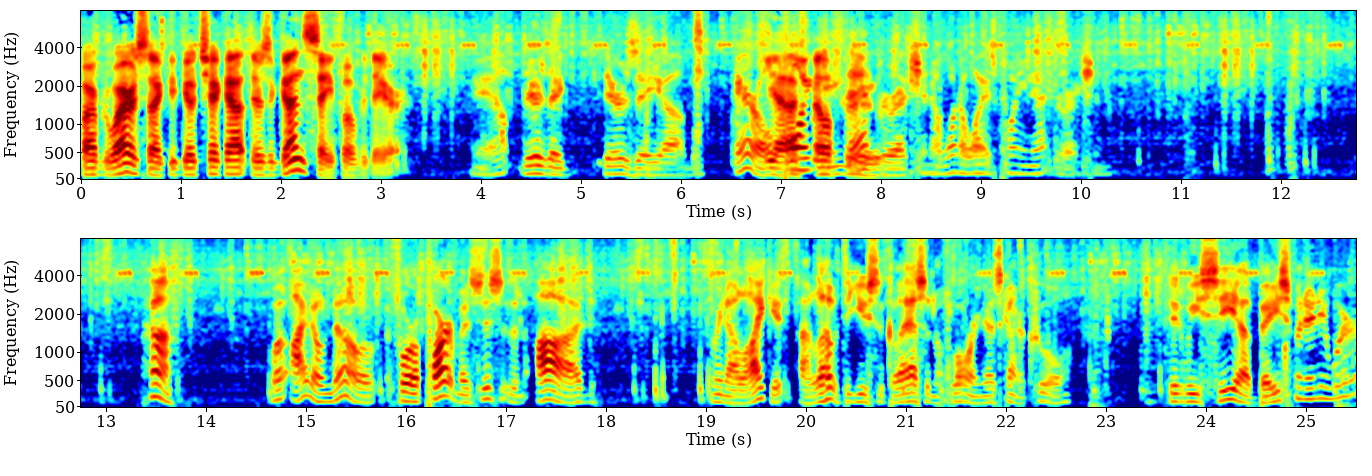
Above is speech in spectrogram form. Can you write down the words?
barbed wire so I could go check out. There's a gun safe over there. Yeah. There's a there's a um, arrow Yeah, pointing that direction. I wonder why it's pointing that direction. Huh. Well, I don't know. For apartments, this is an odd. I mean, I like it. I love the use of glass in the flooring. That's kind of cool. Did we see a basement anywhere?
